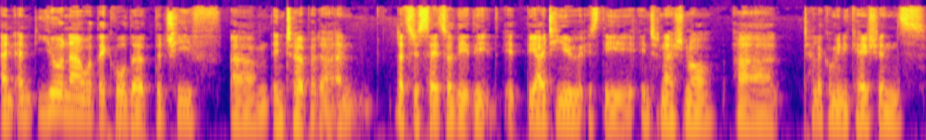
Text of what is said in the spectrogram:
And and you're now what they call the the chief um, interpreter. And let's just say so the the the ITU is the International uh, Telecommunications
